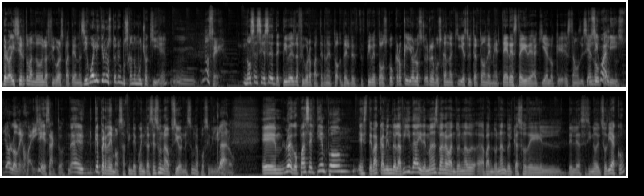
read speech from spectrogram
pero hay cierto abandono de las figuras paternas. Igual y yo lo estoy buscando mucho aquí, ¿eh? Mm, no sé. No sé si ese detective es la figura paterna del detective Tosco. Creo que yo lo estoy rebuscando aquí y estoy tratando de meter esta idea aquí a lo que estamos diciendo. Pues igual y pues, yo lo dejo ahí. Sí, exacto. Eh, ¿Qué perdemos? A fin de cuentas, es una opción, es una posibilidad. Claro. Em, luego pasa el tiempo, este, va cambiando la vida y demás, van abandonando el caso del, asesino del zodiaco.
